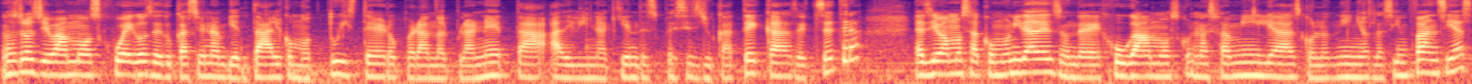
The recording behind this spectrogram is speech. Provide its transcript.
Nosotros llevamos juegos de educación ambiental como Twister, Operando al Planeta, Adivina quién de especies yucatecas, etc. Las llevamos a comunidades donde jugamos con las familias, con los niños, las infancias.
